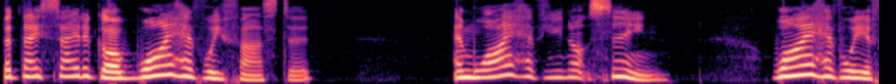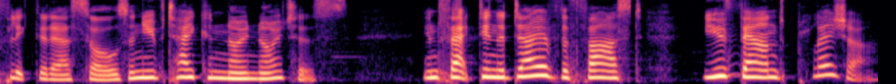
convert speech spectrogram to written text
But they say to God, Why have we fasted? And why have you not seen? Why have we afflicted our souls and you've taken no notice? In fact, in the day of the fast, you found pleasure,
